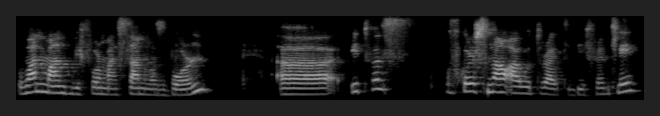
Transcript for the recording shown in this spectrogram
one month before my son was born. Uh, it was, of course, now I would write it differently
